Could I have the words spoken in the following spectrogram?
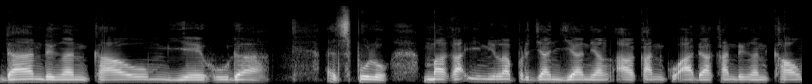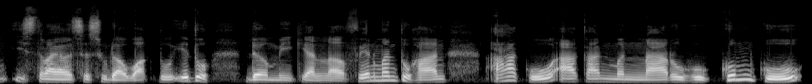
dan dengan kaum Yehuda. Ayat 10, maka inilah perjanjian yang akan kuadakan dengan kaum Israel sesudah waktu itu. Demikianlah firman Tuhan, aku akan menaruh hukumku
